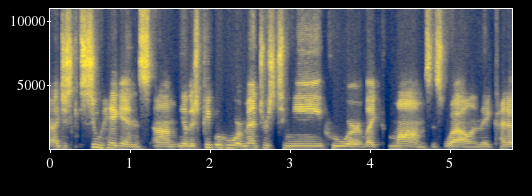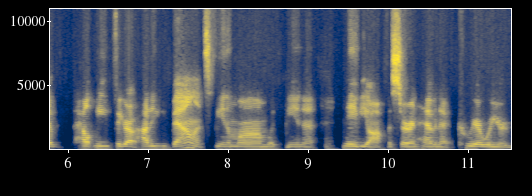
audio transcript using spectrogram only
I just Sue Higgins. Um, you know, there's people who were mentors to me who were like moms as well, and they kind of helped me figure out how do you balance being a mom with being a Navy officer and having a career where you're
